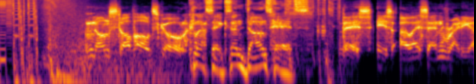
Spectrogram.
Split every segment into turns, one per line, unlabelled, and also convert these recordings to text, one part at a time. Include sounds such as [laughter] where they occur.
Non-stop old school classics and dance hits. This is OSN Radio.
